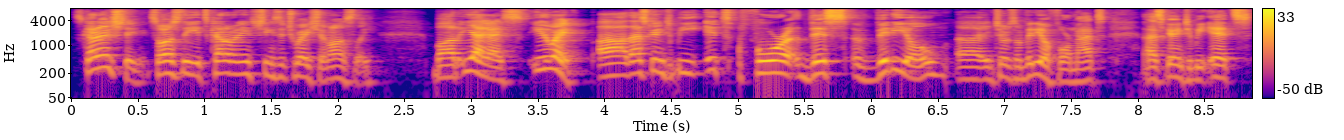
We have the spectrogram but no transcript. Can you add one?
it's kind of interesting. It's honestly, it's kind of an interesting situation, honestly. But yeah, guys, either way, uh, that's going to be it for this video, uh, in terms of video format. That's going to be it.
